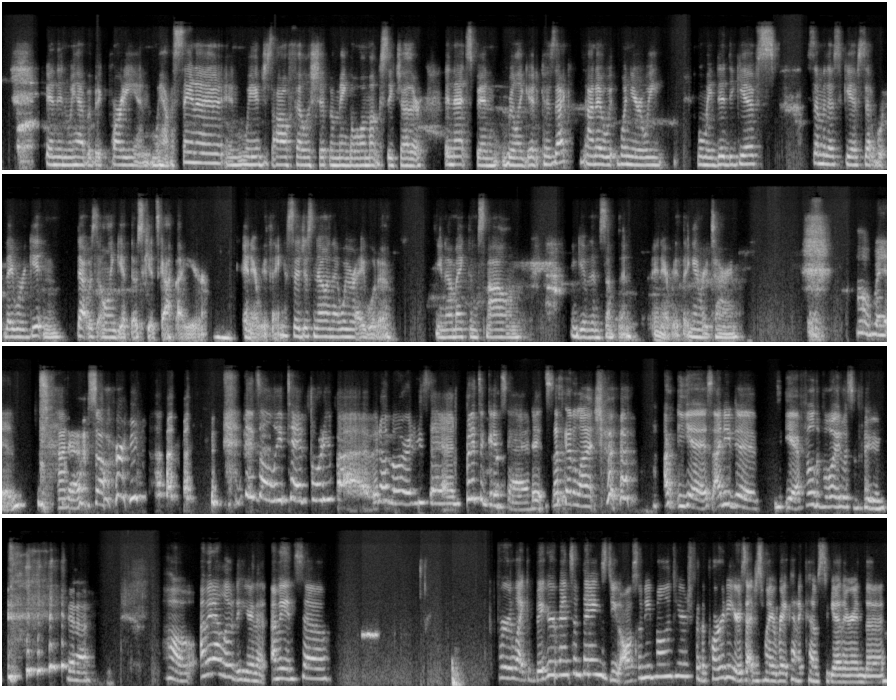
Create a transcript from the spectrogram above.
And then we have a big party and we have a Santa and we just all fellowship and mingle amongst each other. And that's been really good because that I know one year we when we did the gifts, some of those gifts that were they were getting that was the only gift those kids got that year and everything. So just knowing that we were able to, you know, make them smile and, and give them something and everything in return. Oh man. I know. Sorry. it's only 1045 and I'm already sad. But it's a good sad. It's let's go to lunch. uh, yes, I need to yeah, fill the void with some food. yeah. Oh, I mean, I love to hear that. I mean, so for like bigger events and things, do you also need volunteers for the party, or is that just when everybody kind of comes together in the?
